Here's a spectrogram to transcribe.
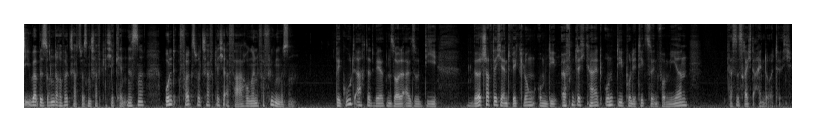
die über besondere wirtschaftswissenschaftliche Kenntnisse und volkswirtschaftliche Erfahrungen verfügen müssen. Begutachtet werden soll also die wirtschaftliche Entwicklung, um die Öffentlichkeit und die Politik zu informieren. Das ist recht eindeutig.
